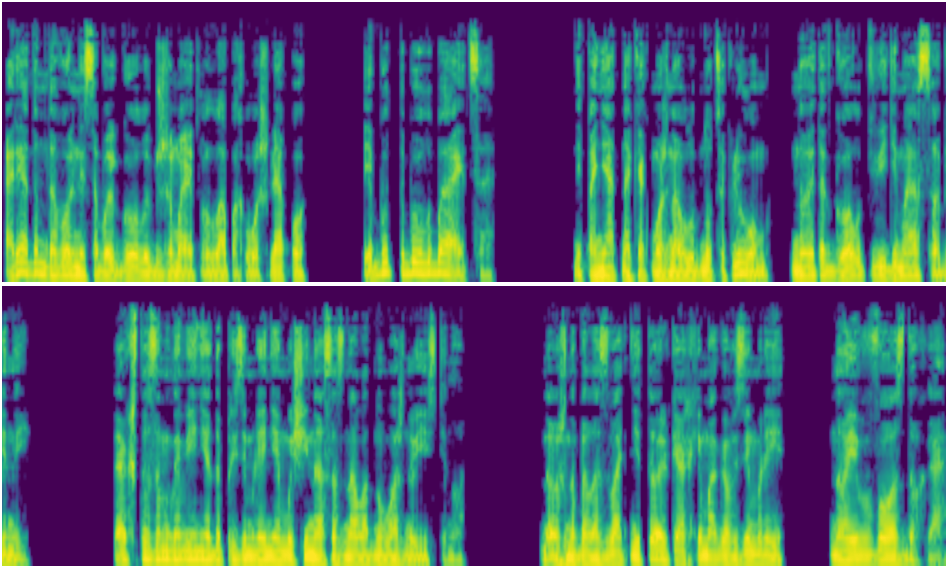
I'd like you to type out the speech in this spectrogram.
А рядом довольный собой голубь сжимает в лапах его шляпу и будто бы улыбается. Непонятно, как можно улыбнуться клювом, но этот голубь, видимо, особенный. Так что за мгновение до приземления мужчина осознал одну важную истину. Нужно было звать не только архимагов Земли, но и воздуха.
